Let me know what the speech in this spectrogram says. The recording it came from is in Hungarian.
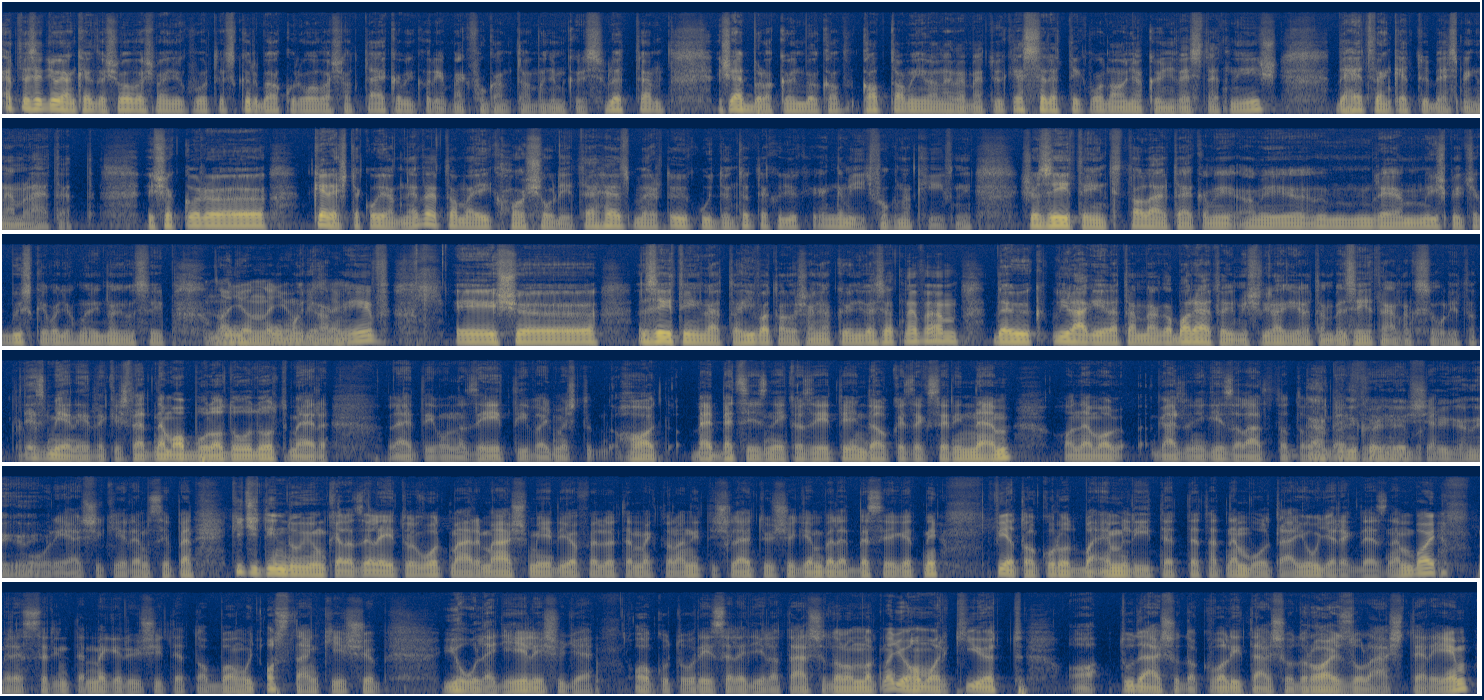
hát ez egy olyan kedves olvasmányuk volt, ezt körülbelül akkor olvashatták, amikor én megfogantam, vagy amikor születtem, és ebből a könyvből kap, kaptam én a nevemet. Ők ezt szerették volna anyakönyvesztetni is, de 72-ben ezt még nem lehetett. És akkor kerestek olyan nevet, amelyik hasonlít ehhez, mert ők úgy döntöttek, hogy ők engem így fognak hívni. És az étényt találták, ami, amire ismét csak büszke vagyok, mert egy nagyon szép nagyon-nagyon magyar név, és az étény lett a hivatalos anyakönyvezet nevem, de ők világéletemben, a barátaim is világéletemben Zétának szólítottak. Ez milyen érdekes, tehát nem abból adódott, mert lehet volna az éti, vagy most ha be, becéznék az étény, de akkor ezek szerint nem, hanem a Gárdonyi Géza látható. Igen, igen. Óriási, kérem szépen. Kicsit induljunk el az elejétől, volt már más média felületen, meg talán itt is lehetőségem beled beszélgetni. Fiatal korodban említetted, hát nem voltál jó gyerek, de ez nem baj, mert ez szerintem megerősített abban, hogy aztán később jó legyél, és ugye alkotó része legyél a társadalomnak. Nagyon hamar kijött a tudásod, a kvalitásod rajzolás terén,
